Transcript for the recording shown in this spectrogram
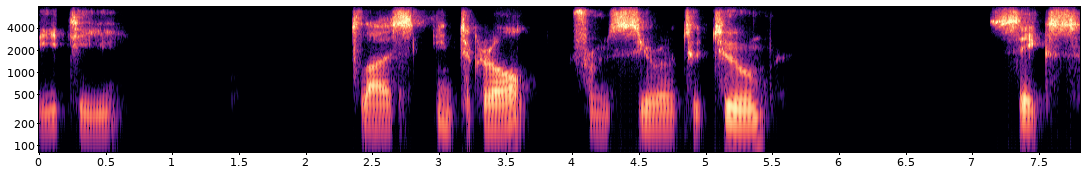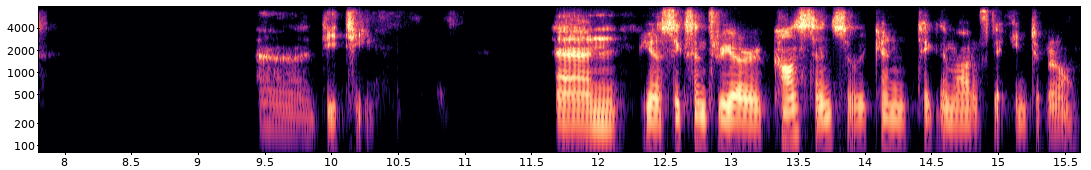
dt plus integral from 0 to 2, 6 uh, dt. And you know, 6 and 3 are constant, so we can take them out of the integral.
